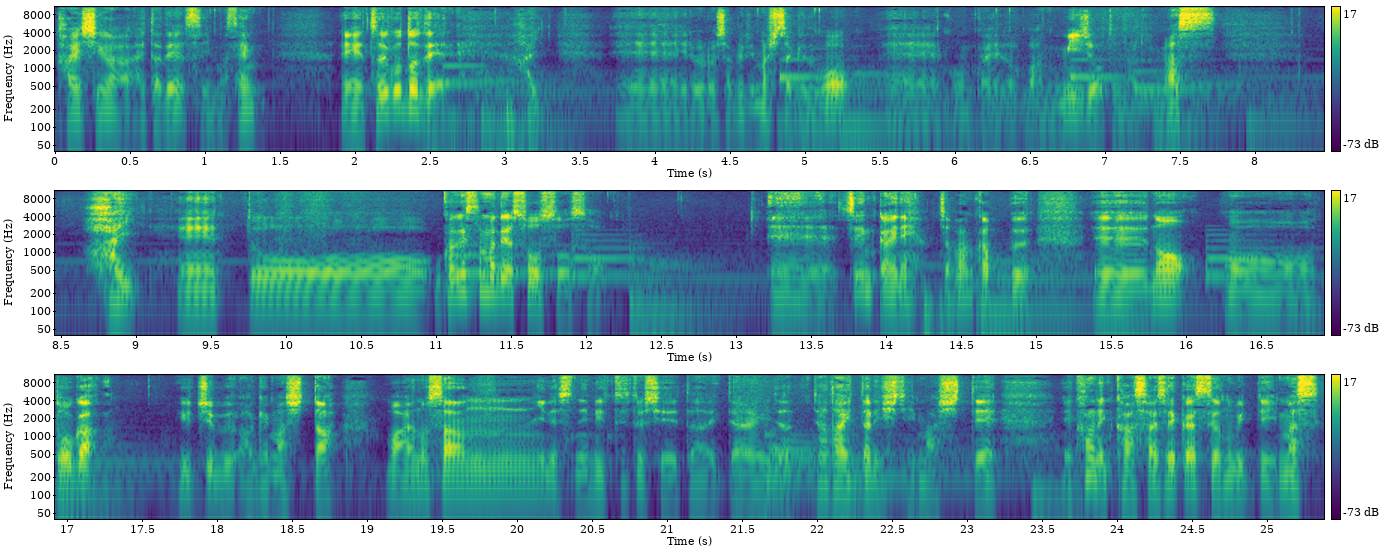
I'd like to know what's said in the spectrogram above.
返しが下手ですいません。えー、ということで、はい、えー、いろいろ喋りましたけども、えー、今回の番組以上となります。はい、えー、っと、おかげさまで、そうそうそう、えー、前回ね、ジャパンカップ、えー、の動画、YouTube 上げました。まあ、綾野さんにですね、リツイートしていただいたりしていまして、えかなり再生回数が伸びています。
